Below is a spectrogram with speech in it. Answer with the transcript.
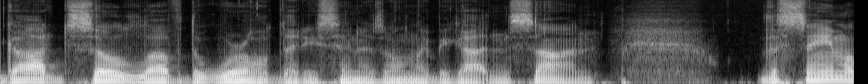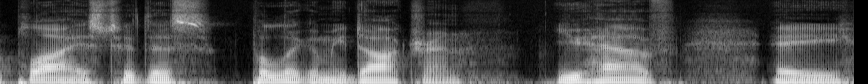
God so loved the world that He sent His only begotten Son. The same applies to this polygamy doctrine. You have a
